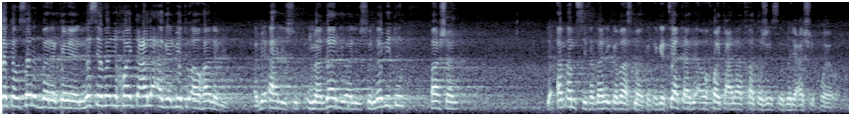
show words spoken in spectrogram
نەکەوسەرت بەرەکەوێت نەسێبەری خی تعالی ئەگەر بێت و ئاوها نەبی ئەبێ ئەهلی بی و ئەلی سونە بیت و پاشان ئەم ئەم سیفەتانی کە باسمان کرد ئەگەر تیا تابێ ئەوە خی تعالی خاتە ژێ سێبەری عشی خۆیەوە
